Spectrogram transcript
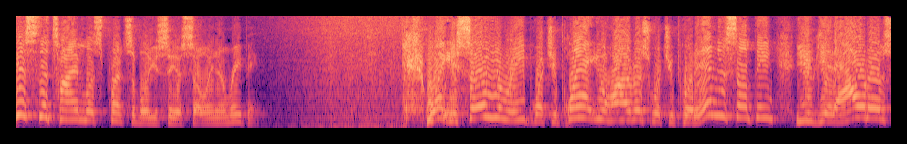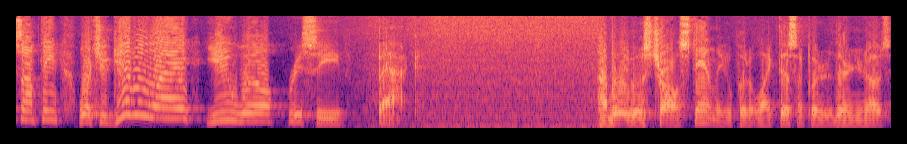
It's the timeless principle you see of sowing and reaping. What you sow, you reap. What you plant, you harvest. What you put into something, you get out of something. What you give away, you will receive back. I believe it was Charles Stanley who put it like this. I put it there in your notes.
